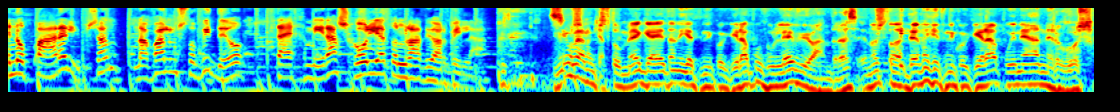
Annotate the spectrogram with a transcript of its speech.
ενώ παρέλειψαν να βάλουν στο βίντεο τα αιχμηρά σχόλια των Ράδιο Αρβίλα. Σύμφωνα και στο Μέγκα ήταν για την οικοκυρά που δουλεύει ο άντρας, ενώ στο Αντένα για την οικοκυρά που είναι άνεργος.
